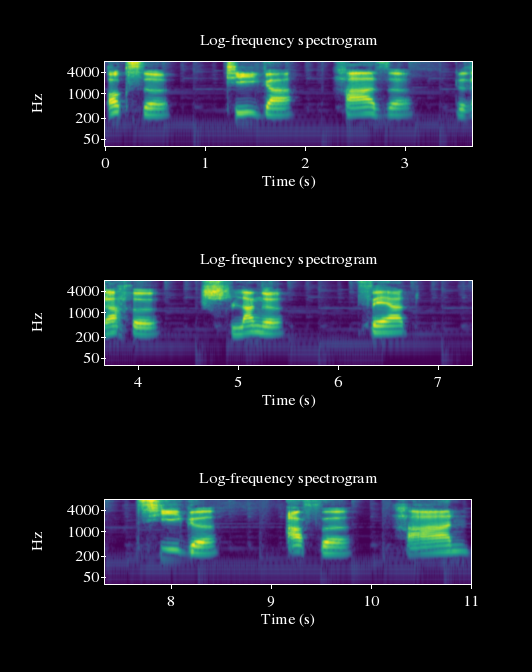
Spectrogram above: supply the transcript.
Ochse, Tiger, Hase, Drache, Schlange, Pferd, Ziege, Affe, Hahn,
